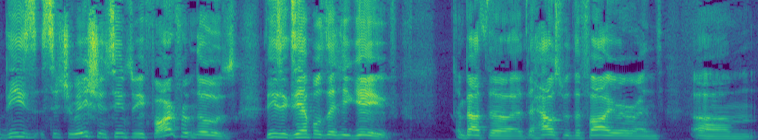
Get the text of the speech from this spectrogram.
these situations, seem to be far from those. These examples that he gave about the the house with the fire and um,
